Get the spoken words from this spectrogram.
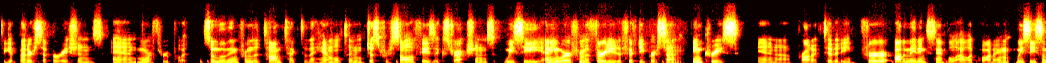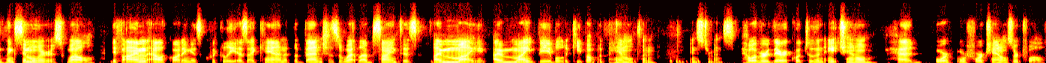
to get better separations and more throughput. So moving from the Tomtec to the Hamilton, just for solid phase extractions, we see anywhere from a 30 to 50% increase in uh, productivity. For automating sample aliquoting, we see something similar as well. If I'm aliquoting as quickly as I can at the bench as a wet lab scientist, I might, I might be able to keep up with the Hamilton instruments. However, they're equipped with an eight channel head or, or four channels or 12.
